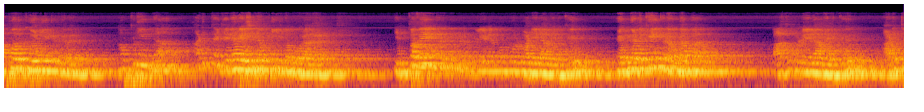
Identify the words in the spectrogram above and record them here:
அப்போ ஒரு கேள்வி இருக்கிறது அப்படி இருந்தால் அடுத்த ஜெனரேஷன் எப்படி இருக்க போகிறார்கள் இப்பவே எங்களுக்கு எங்களோட பிள்ளைகளை கண்ட்ரோல் பண்ணிடலாம் இருக்கு. எங்களுக்கு எங்களோட உடம்பை பார்த்துக்கொள்ள இல்லாம இருக்கு. அடுத்த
